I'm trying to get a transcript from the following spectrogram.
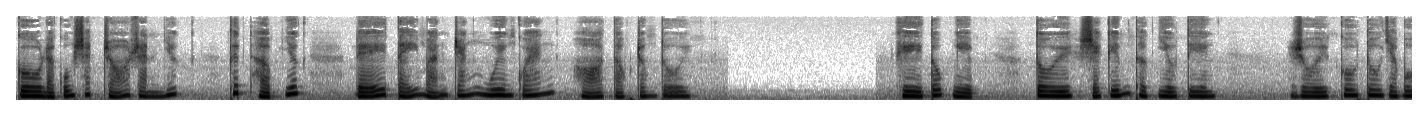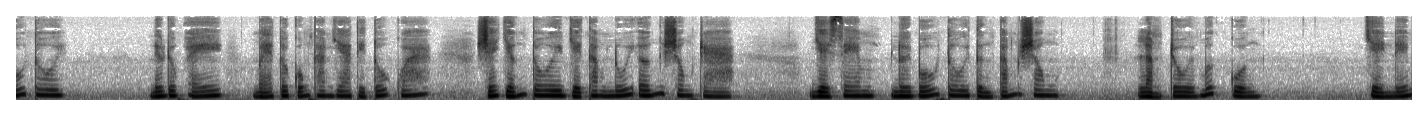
Cô là cuốn sách rõ ràng nhất, thích hợp nhất để tẩy mảng trắng nguyên quán họ tộc trong tôi. Khi tốt nghiệp, tôi sẽ kiếm thật nhiều tiền, rồi cô tôi và bố tôi. Nếu lúc ấy mẹ tôi cũng tham gia thì tốt quá, sẽ dẫn tôi về thăm núi ấn sông Trà, về xem nơi bố tôi từng tắm sông, làm trôi mất quần, về nếm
